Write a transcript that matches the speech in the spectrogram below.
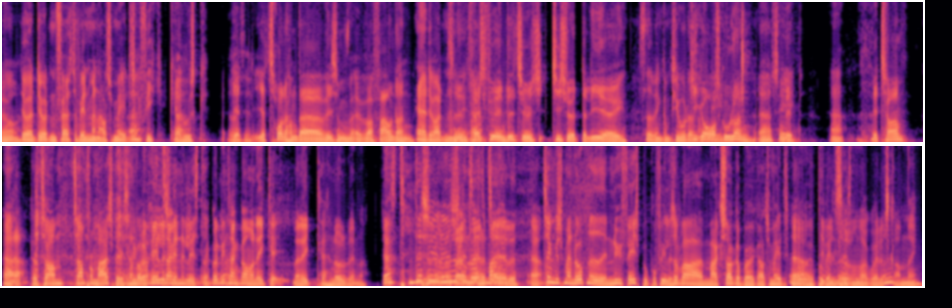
Jo. Det var, det var den første ven, man automatisk Ja. fik, kan Ja. jeg huske. Det Jeg, jeg tror, det er ham, der ligesom øh, var founderen. Ja, det var den. Sådan en frisk fyr i en hvid t-shirt, der lige øh. Sidder ved en computer. kigger over lige. skulderen. Ja, sådan Hey. lidt. Ja. Det er Tom. Ja, Ja. det var Tom. Tom fra MySpace. Han var på tanken- vennelister. Jeg kan godt lide tanken om, at man ikke kan, man ikke kan have nul venner. Ja, det synes jeg, det synes jeg, meget alle. Ja. Tænk, hvis man åbnede en ny Facebook-profil, og så var Mark Zuckerberg automatisk Ja, på, på det ville nok være lidt skræmmende, ikke?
